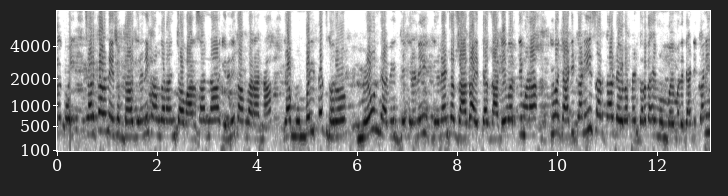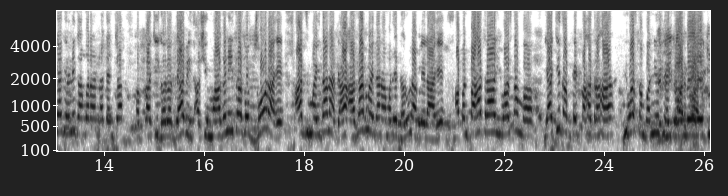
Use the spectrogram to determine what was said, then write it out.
सरकारने सुद्धा गिरणी कामगारांच्या वारसांना गिरणी कामगारांना या मुंबईतच घरं मिळवून द्यावीत. जे गिरणी गिरण्यांच्या जागा आहेत त्या जागेवरती म्हणा किंवा ज्या ठिकाणी सरकार डेव्हलपमेंट करत आहे मुंबईमध्ये त्या ठिकाणी या गिरणी कामगारांना त्यांच्या हक्काची घरं द्यावीत अशी मागणीचा जो जोर आहे आज मैदानात आझाद मैदानामध्ये धरू लागलेला आहे. आपण पाहत राहा युवा स्तंभ याचीच अपडेट पाहत राहा युवा स्तंभ न्यूज नेटवर्क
